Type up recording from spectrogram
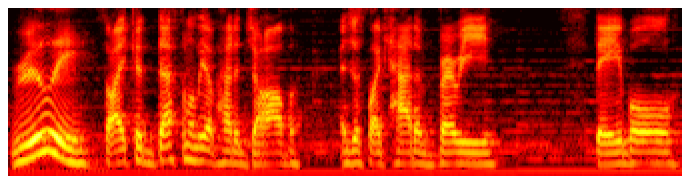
Really? So I could definitely have had a job and just like had a very stable,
